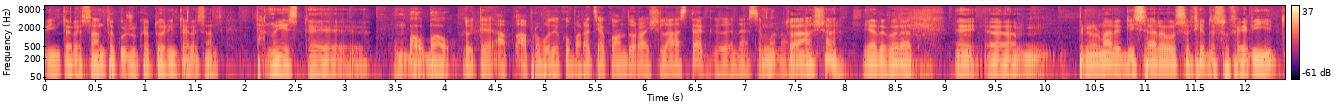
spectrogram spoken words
interesantă, cu jucători interesanți. Dar nu este un bau-bau. Uite, apropo de comparația cu Andorra și la Asteag ne asemănăm. Da, așa, e adevărat. Ei, um, prin urmare, diseară o să fie de suferit.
